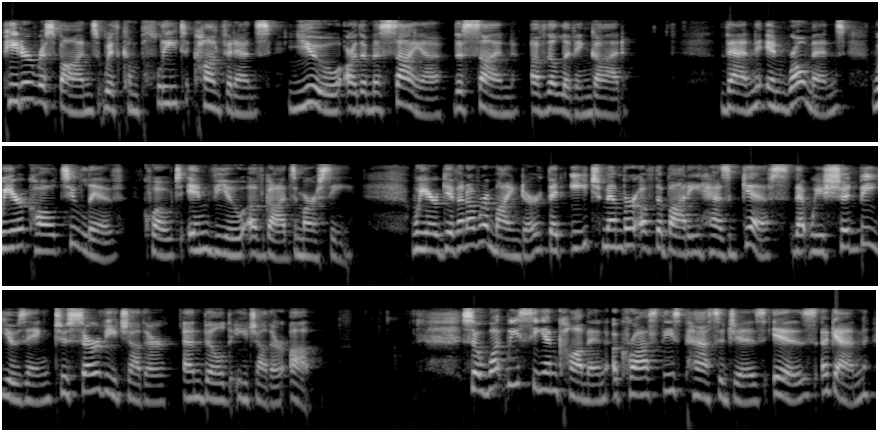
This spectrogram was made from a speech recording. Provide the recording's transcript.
Peter responds with complete confidence, You are the Messiah, the Son of the living God. Then in Romans, we are called to live, quote, in view of God's mercy. We are given a reminder that each member of the body has gifts that we should be using to serve each other and build each other up. So, what we see in common across these passages is, again,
